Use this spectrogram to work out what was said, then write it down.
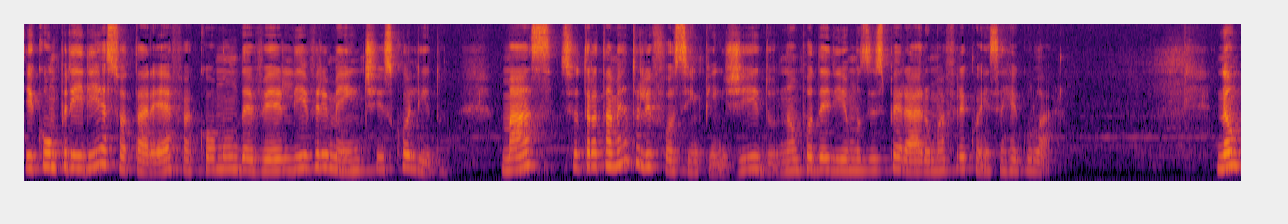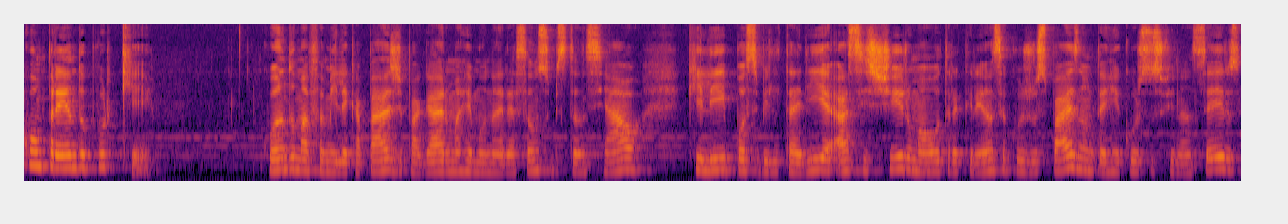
e cumpriria sua tarefa como um dever livremente escolhido. Mas, se o tratamento lhe fosse impingido, não poderíamos esperar uma frequência regular. Não compreendo por quê. Quando uma família é capaz de pagar uma remuneração substancial que lhe possibilitaria assistir uma outra criança cujos pais não têm recursos financeiros,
